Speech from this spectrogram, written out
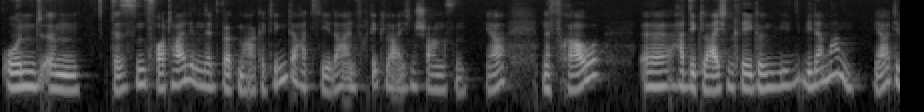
Und ähm, das ist ein Vorteil im Network Marketing, da hat jeder einfach die gleichen Chancen. Ja? Eine Frau äh, hat die gleichen Regeln wie, wie der Mann. Ja, die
